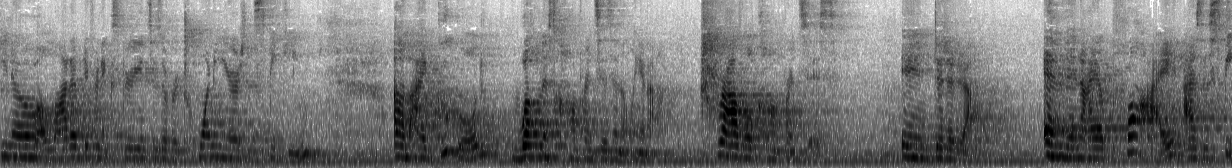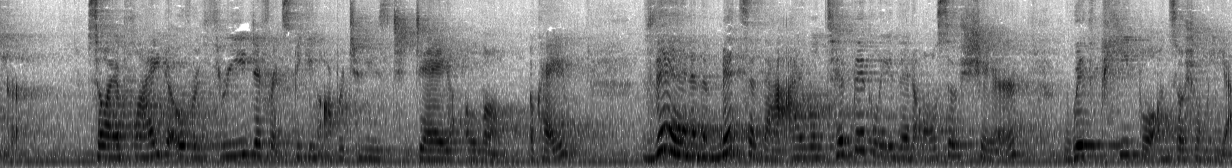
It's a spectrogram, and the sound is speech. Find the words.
keynote, a lot of different experiences over 20 years in speaking. Um, I Googled wellness conferences in Atlanta, travel conferences in da da da. And then I apply as a speaker. So I applied to over three different speaking opportunities today alone, okay? Then, in the midst of that, I will typically then also share with people on social media.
